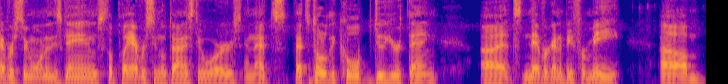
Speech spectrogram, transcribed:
every single one of these games. They'll play every single Dynasty Warriors, and that's that's totally cool. Do your thing. Uh, it's never going to be for me. Um,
